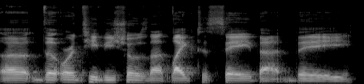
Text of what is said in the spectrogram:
uh the or tv shows that like to say that they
